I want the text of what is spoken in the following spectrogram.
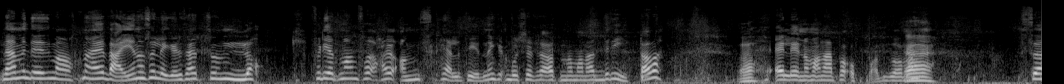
Nei, men det, maten er i veien, og så legger det seg et sånn lokk. Fordi at man får, har jo angst hele tiden, ikke? bortsett fra at når man er drita, da. Ja. Eller når man er på oppadgående. Ja. Så,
